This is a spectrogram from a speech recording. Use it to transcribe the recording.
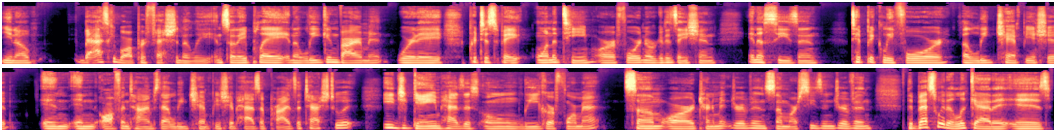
you know, basketball professionally. And so they play in a league environment where they participate on a team or for an organization in a season, typically for a league championship and and oftentimes that league championship has a prize attached to it. Each game has its own league or format. Some are tournament driven, some are season driven. The best way to look at it is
